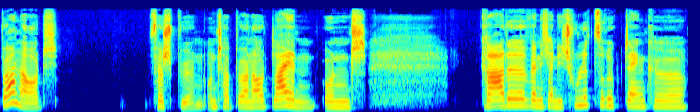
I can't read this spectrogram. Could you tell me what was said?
Burnout verspüren, unter Burnout leiden. Und gerade wenn ich an die Schule zurückdenke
